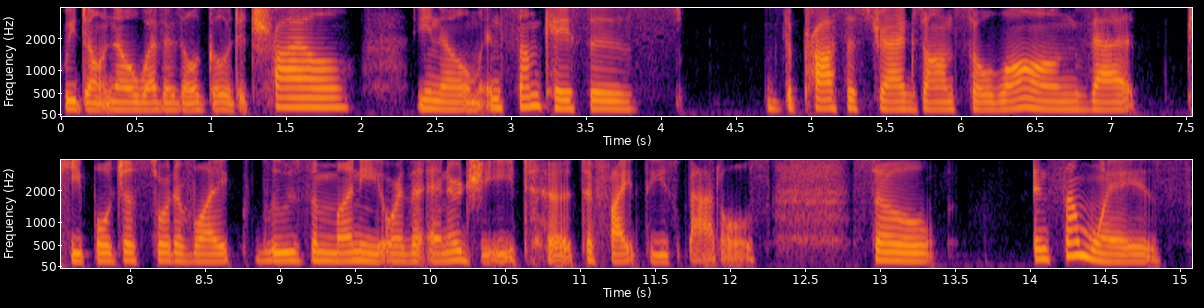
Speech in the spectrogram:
We don't know whether they'll go to trial. You know, in some cases, the process drags on so long that people just sort of like lose the money or the energy to, to fight these battles. So, in some ways,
